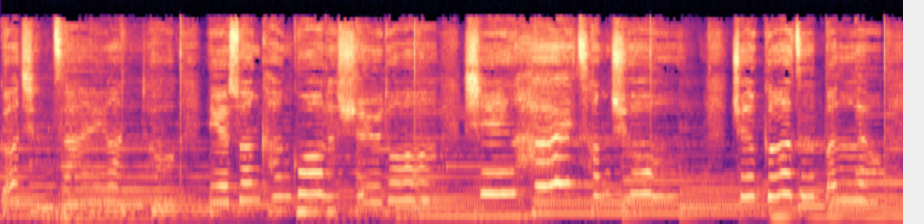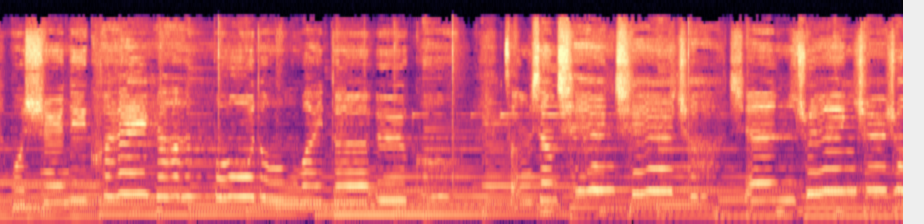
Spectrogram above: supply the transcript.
搁浅在岸头，也算看过了许多。心海苍穹，却各自奔流。我是你岿然不动外的愚公，曾想轻骑着千军之中，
